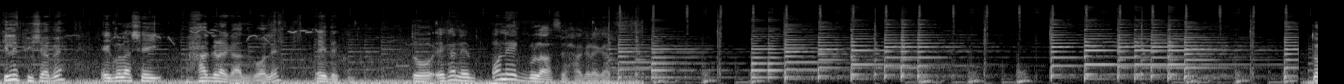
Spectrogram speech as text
ক্লিপ হিসাবে, এগুলা সেই হাগড়া গাছ বলে। এই দেখুন। তো এখানে অনেকগুলো আছে হাগড়া গাছ। তো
